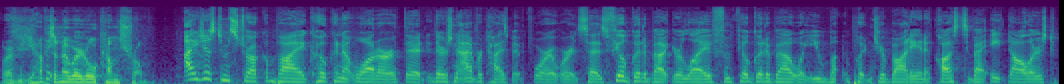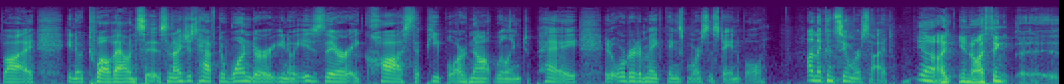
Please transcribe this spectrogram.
or everything, you have but, to know where it all comes from. I just am struck by coconut water. That there's an advertisement for it where it says "Feel good about your life and feel good about what you put into your body," and it costs about eight dollars to buy, you know, 12 ounces. And I just have to wonder, you know, is there a cost that people are not willing to pay in order to make things more sustainable on the consumer side? Yeah, I, you know, I think. Uh,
